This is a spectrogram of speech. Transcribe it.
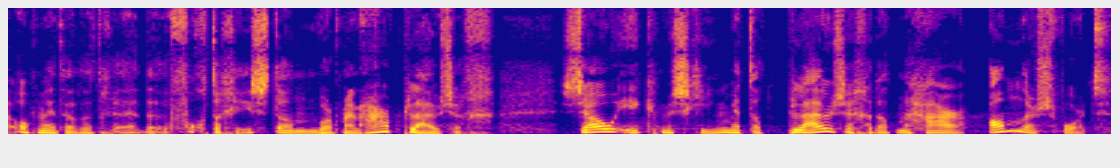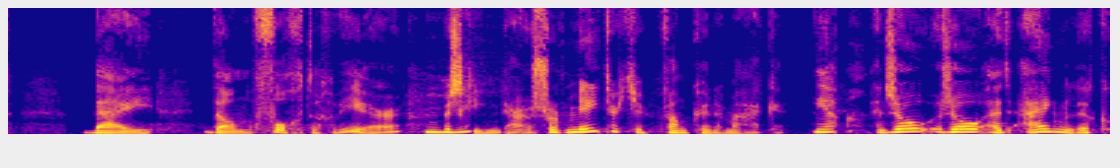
op het moment dat het vochtig is, dan wordt mijn haar pluizig. Zou ik misschien met dat pluizige dat mijn haar anders wordt bij dan vochtig weer, mm -hmm. misschien daar een soort metertje van kunnen maken. Ja. En zo, zo uiteindelijk,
